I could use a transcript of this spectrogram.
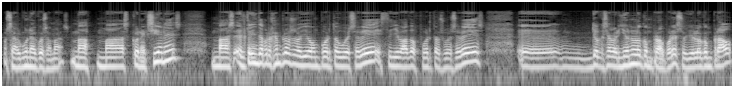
o sea, alguna cosa más, más, más conexiones, más el 30 por ejemplo solo lleva un puerto USB, este lleva dos puertos USB, eh, yo que sé, yo no lo he comprado por eso, yo lo he comprado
